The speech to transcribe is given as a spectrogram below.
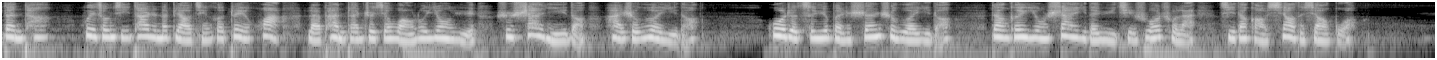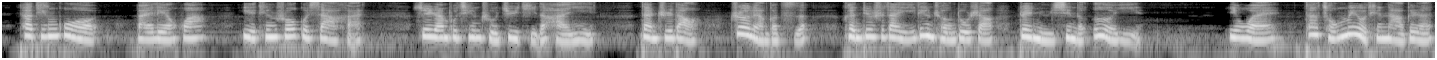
但她。会从其他人的表情和对话来判断这些网络用语是善意的还是恶意的，或者词语本身是恶意的，但可以用善意的语气说出来，起到搞笑的效果。他听过“白莲花”“也听说过下海，虽然不清楚具体的含义，但知道这两个词肯定是在一定程度上对女性的恶意，因为他从没有听哪个人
